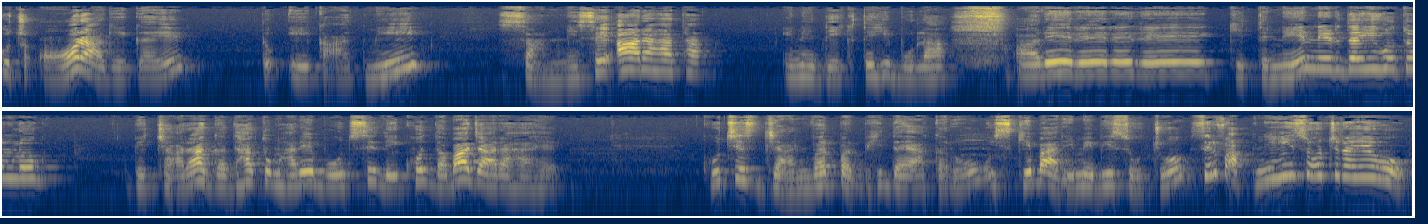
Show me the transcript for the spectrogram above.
कुछ और आगे गए तो एक आदमी सामने से आ रहा था। इन्हें देखते ही बोला, अरे रे रे रे, कितने निर्दयी हो तुम लोग। बेचारा गधा तुम्हारे बोझ से देखो दबा जा रहा है। कुछ इस जानवर पर भी दया करो, इसके बारे में भी सोचो, सिर्फ़ अपनी ही सोच रहे हो।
